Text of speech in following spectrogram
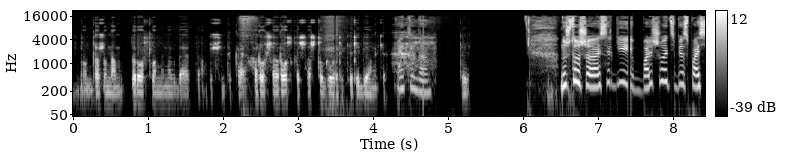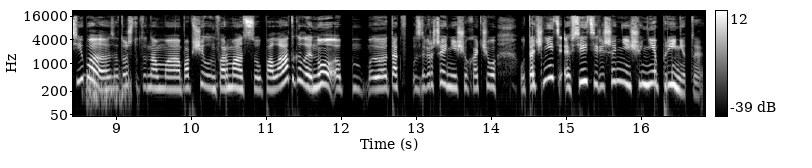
ну, даже нам, взрослым, иногда это очень такая хорошая роскошь, а что говорить о ребенке. Это да. Ну что ж, а, Сергей, большое тебе спасибо за то, что ты нам а, обобщил информацию по Латгале. Но э, так в завершение еще хочу уточнить, э, все эти решения еще не приняты,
